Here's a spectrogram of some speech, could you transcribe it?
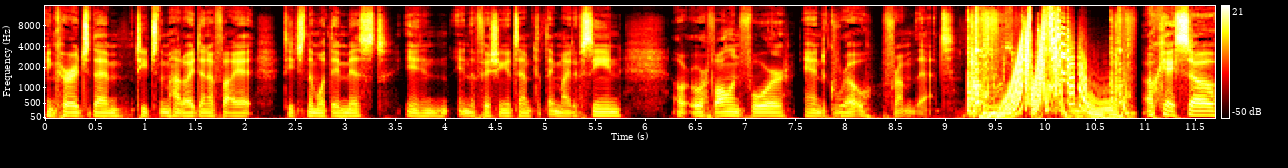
encourage them, teach them how to identify it, teach them what they missed in in the phishing attempt that they might have seen or, or fallen for, and grow from that. Okay, so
